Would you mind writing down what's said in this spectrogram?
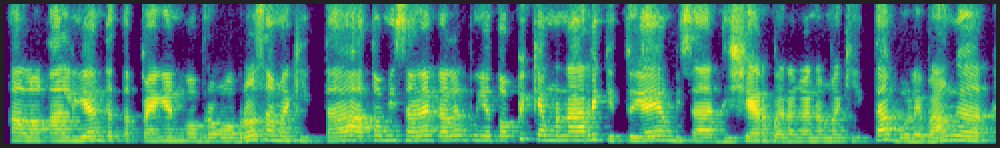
Kalau kalian tetap pengen ngobrol-ngobrol sama kita, atau misalnya kalian punya topik yang menarik gitu ya, yang bisa di-share barengan sama kita, boleh banget.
